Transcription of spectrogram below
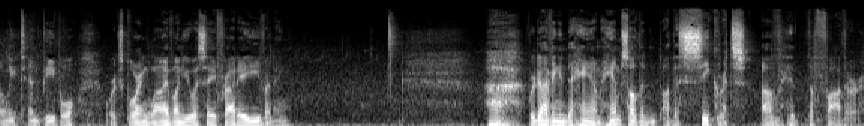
Only 10 people. We're exploring live on USA Friday evening. We're diving into Ham. Ham saw the uh, the secrets of the father.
